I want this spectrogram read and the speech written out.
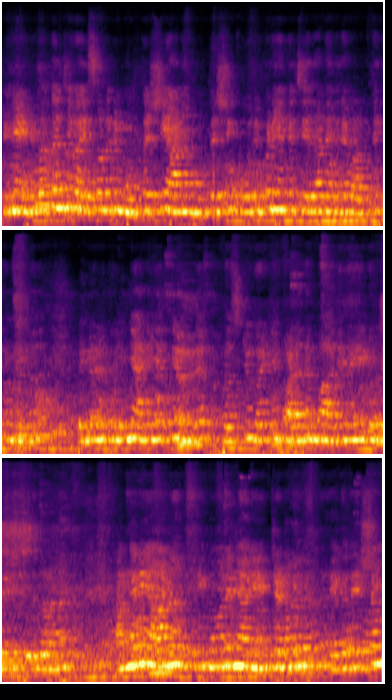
പിന്നെ എഴുപത്തഞ്ച് വയസ്സുള്ള ഒരു മുത്തശ്ശിയാണ്. മുത്തശ്ശി കൂലിപ്പണിയൊക്കെ ചെയ്താണ് ഇവരെ വളർത്തിക്കൊണ്ടിരുന്നത്. പിന്നെ ഒരു കുഞ്ഞ് അനിയത്തിയുണ്ട്. പ്ലസ് ടു കഴിഞ്ഞ് പഠനം പാതി വഴിയിൽ ഉപേക്ഷിച്ചതാണ്. അങ്ങനെയാണ് ഈ മോനെ ഞാൻ ഏറ്റെടുത്തത്. ഏകദേശം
